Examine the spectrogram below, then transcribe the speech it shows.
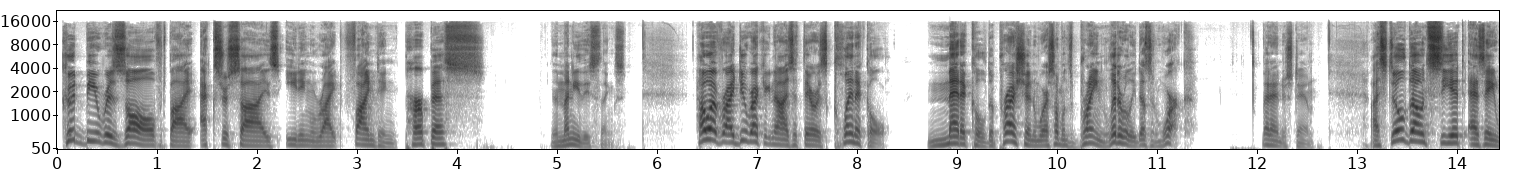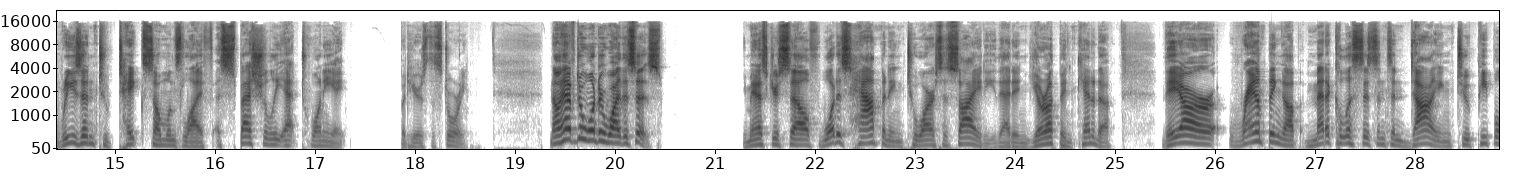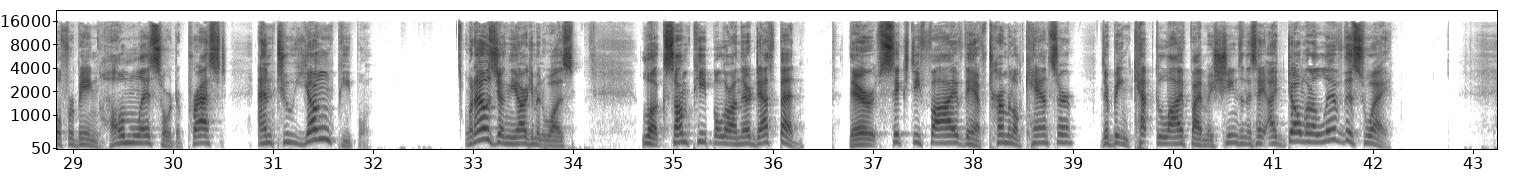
could be resolved by exercise, eating right, finding purpose, and many of these things. However, I do recognize that there is clinical, medical depression where someone's brain literally doesn't work. But I understand. I still don't see it as a reason to take someone's life, especially at 28. But here's the story. Now, I have to wonder why this is. You may ask yourself, what is happening to our society that in Europe and Canada, they are ramping up medical assistance and dying to people for being homeless or depressed and to young people. When I was young, the argument was look, some people are on their deathbed. They're 65, they have terminal cancer, they're being kept alive by machines, and they say, I don't want to live this way.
